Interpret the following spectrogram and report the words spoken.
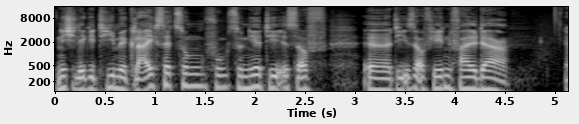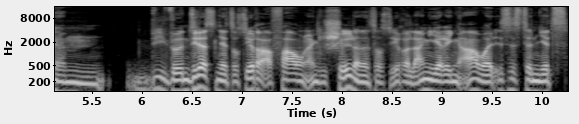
nicht legitime Gleichsetzung funktioniert, die ist auf, äh, die ist auf jeden Fall da. Ähm, wie würden Sie das denn jetzt aus Ihrer Erfahrung eigentlich schildern, jetzt aus Ihrer langjährigen Arbeit? Ist es denn jetzt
